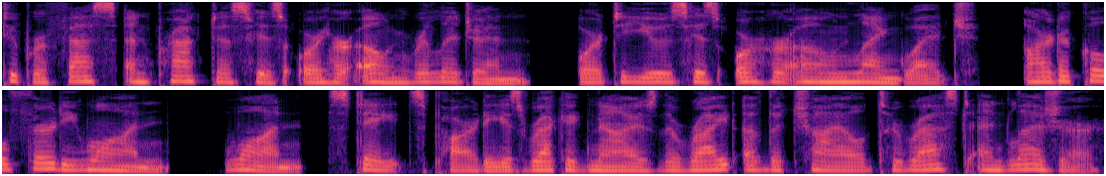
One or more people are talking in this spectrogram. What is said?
to profess and practice his or her own religion, or to use his or her own language. Article 31. 1. States parties recognize the right of the child to rest and leisure,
